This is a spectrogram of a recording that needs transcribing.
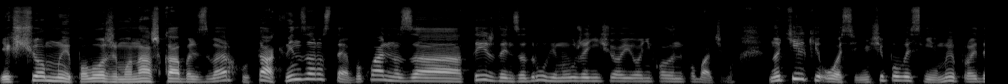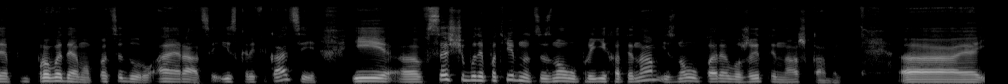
Якщо ми положимо наш кабель зверху, так він заросте. Буквально за тиждень, за другий, ми вже нічого його ніколи не побачимо. Но тільки осінню чи по весні ми пройде, проведемо процедуру аерації і скарифікації, і е, все, що буде потрібно, це знову приїхати нам і знову переложити наш кабель. Е,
